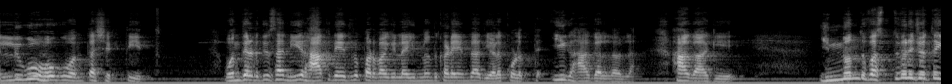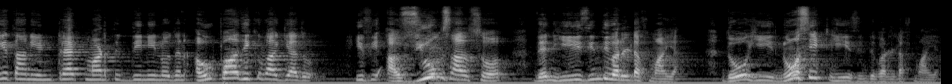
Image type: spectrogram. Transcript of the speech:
ಎಲ್ಲಿಗೂ ಹೋಗುವಂತ ಶಕ್ತಿ ಇತ್ತು. ಒಂದೆರಡು ದಿವಸ ನೀರು ಹಾಕದೇ ಇದ್ರೂ ಪರವಾಗಿಲ್ಲ, ಇನ್ನೊಂದು ಕಡೆಯಿಂದ ಅದು ಎಳ್ಕೊಳ್ಳುತ್ತೆ. ಈಗ ಹಾಗಲ್ಲವಲ್ಲ ಹಾಗಾಗಿ ಇನ್ನೊಂದು ವಸ್ತುವಿನ ಜೊತೆಗೆ ತಾನು ಇಂಟ್ರಾಕ್ಟ್ ಮಾಡ್ತಿದ್ದೀನಿ ಅನ್ನೋದನ್ನು ಔಪಾಧಿಕವಾಗಿ ಆದರೂ if you assumes also then he is in the world of maya though he knows it he is in the world of maya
